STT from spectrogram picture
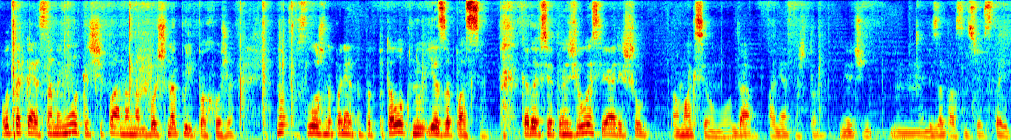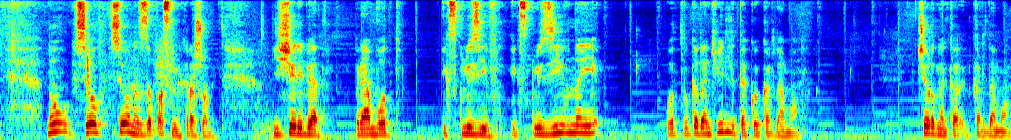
Вот такая самая мелкая щипа, она нам больше на пыль похожа. Ну, сложно, понятно, под потолок, ну, я запасы. Когда все это началось, я решил по максимуму. Да, понятно, что не очень безопасно все это стоит. Ну, все, все у нас запасами хорошо. Еще, ребят, прям вот эксклюзив. Эксклюзивный. Вот вы когда-нибудь видели такой кардамон? Черный кардамон.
